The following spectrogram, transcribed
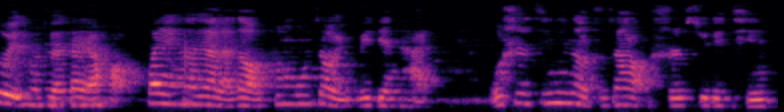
各位同学，大家好，欢迎大家来到中公教育微电台，我是今天的主讲老师徐丽琴。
